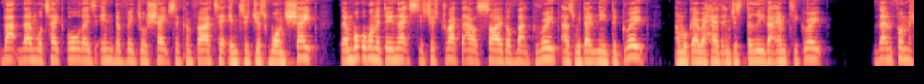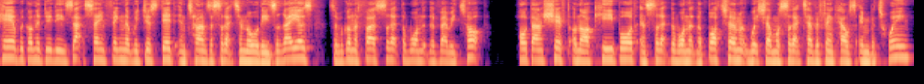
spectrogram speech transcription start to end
That then will take all those individual shapes and convert it into just one shape. Then what we want to do next is just drag that outside of that group as we don't need the group. And we'll go ahead and just delete that empty group. Then from here, we're going to do the exact same thing that we just did in terms of selecting all these layers. So we're going to first select the one at the very top. hold down shift on our keyboard and select the one at the bottom, which then will select everything else in between.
